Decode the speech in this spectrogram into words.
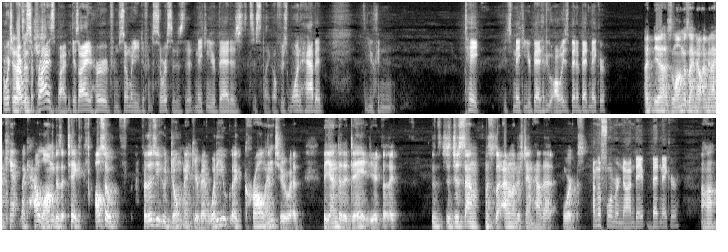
Which yeah, I was surprised by because I had heard from so many different sources that making your bed is just like, oh, if there's one habit that you can take, it's making your bed. Have you always been a bed maker? Uh, yeah, as long as I know. I mean, I can't, like, how long does it take? Also, for those of you who don't make your bed, what do you, like, crawl into at the end of the day? Do you, it, it just sounds, like I don't understand how that works. I'm a former non bed maker. Uh huh.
